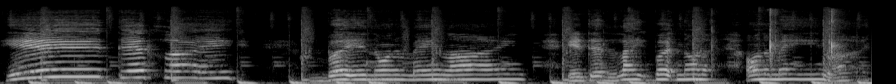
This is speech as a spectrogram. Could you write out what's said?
Hit that like button on the main line. Hit that like button on the on the main line.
